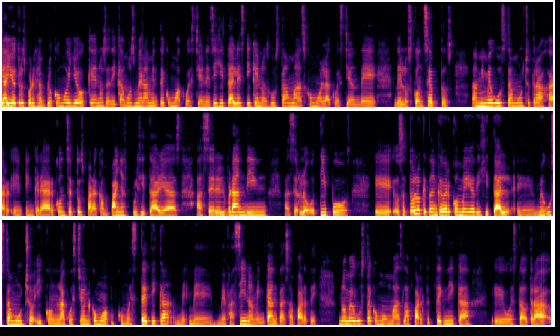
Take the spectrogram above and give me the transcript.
hay otros, por ejemplo, como yo, que nos dedicamos meramente como a cuestiones digitales y que nos gusta más como la cuestión de, los conceptos. A mí me gusta mucho trabajar en, crear conceptos para campañas publicitarias, hacer el branding, hacer logotipos. Eh, o sea, todo lo que tenga que ver con medio digital eh, me gusta mucho y con la cuestión como, como estética me, me fascina, me encanta esa parte. No me gusta como más la parte técnica eh, o esta otra,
